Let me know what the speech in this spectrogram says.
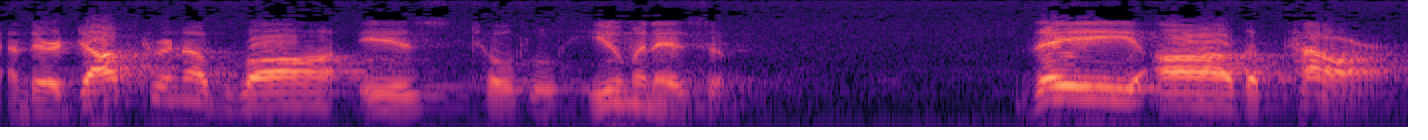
And their doctrine of law is total humanism. They are the power.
